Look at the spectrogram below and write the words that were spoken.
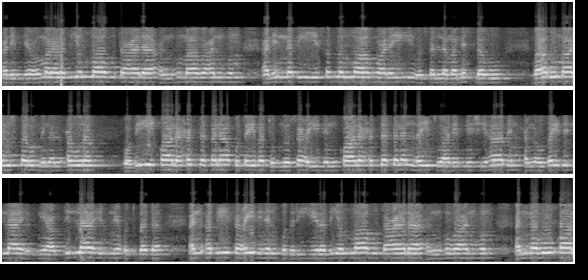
عن ابن عمر رضي الله تعالى عنهما وعنهم عن النبي صلى الله عليه وسلم مثله. باب ما يستر من الحورة وبه قال حدثنا قتيبة بن سعيد قال حدثنا الليس عن ابن شهاب عن عبيد الله بن عبد الله بن عتبة عن أبي سعيد الخدري رضي الله تعالى عنه وعنهم أنه قال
